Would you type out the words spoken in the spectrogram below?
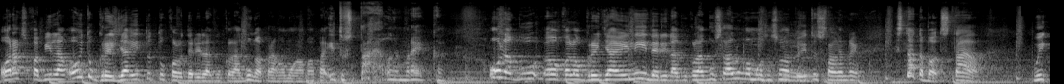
Orang suka bilang, oh itu gereja itu tuh kalau dari lagu ke lagu nggak pernah ngomong apa-apa, itu style mereka. Oh lagu, oh, kalau gereja ini dari lagu ke lagu selalu ngomong sesuatu, itu style mereka. It's not about style. We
